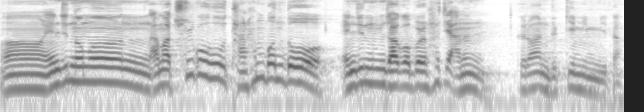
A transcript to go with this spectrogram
어, 엔진룸은 아마 출고 후 단 한 번도 엔진룸 작업을 하지 않은 그러한 느낌입니다.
